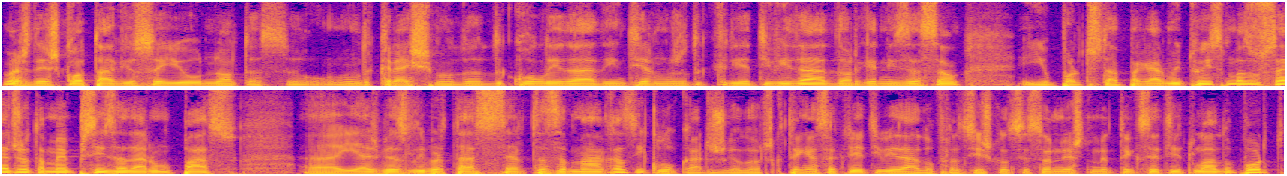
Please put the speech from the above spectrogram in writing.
mas desde que Otávio saiu, nota-se um decréscimo de, de qualidade em termos de criatividade, de organização, e o Porto está a pagar muito isso, mas o Sérgio também precisa dar um passo uh, e às vezes libertar-se certas amarras e colocar os jogadores que têm essa criatividade. O Francisco Conceição neste momento tem que ser titular do Porto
